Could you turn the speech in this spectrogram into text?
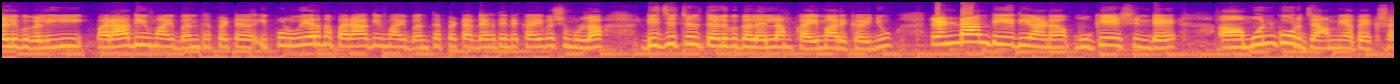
തെളിവുകൾ ഈ പരാതിയുമായി ബന്ധപ്പെട്ട് ഇപ്പോൾ ഉയർന്ന പരാതിയുമായി ബന്ധപ്പെട്ട് അദ്ദേഹത്തിന്റെ കൈവശമുള്ള ഡിജിറ്റൽ തെളിവുകളെല്ലാം കൈമാറിക്കഴിഞ്ഞു രണ്ടാം തീയതിയാണ് മുകേഷിന്റെ മുൻകൂർ ജാമ്യാപേക്ഷ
